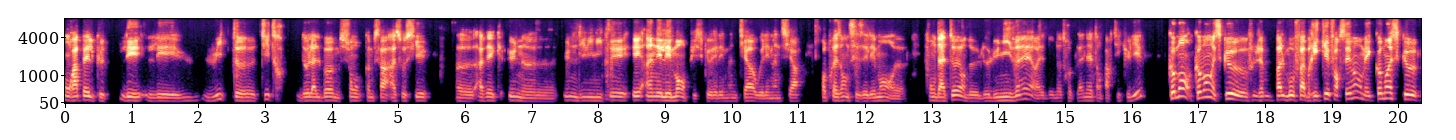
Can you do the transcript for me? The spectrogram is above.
on rappelle que les, huit euh, titres de l'album sont comme ça associés euh, avec une, une, divinité et un élément, puisque Elementia ou Elementia représente ces éléments fondateurs de, de l'univers et de notre planète en particulier. Comment, comment est-ce que, j'aime pas le mot fabriquer forcément, mais comment est-ce que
